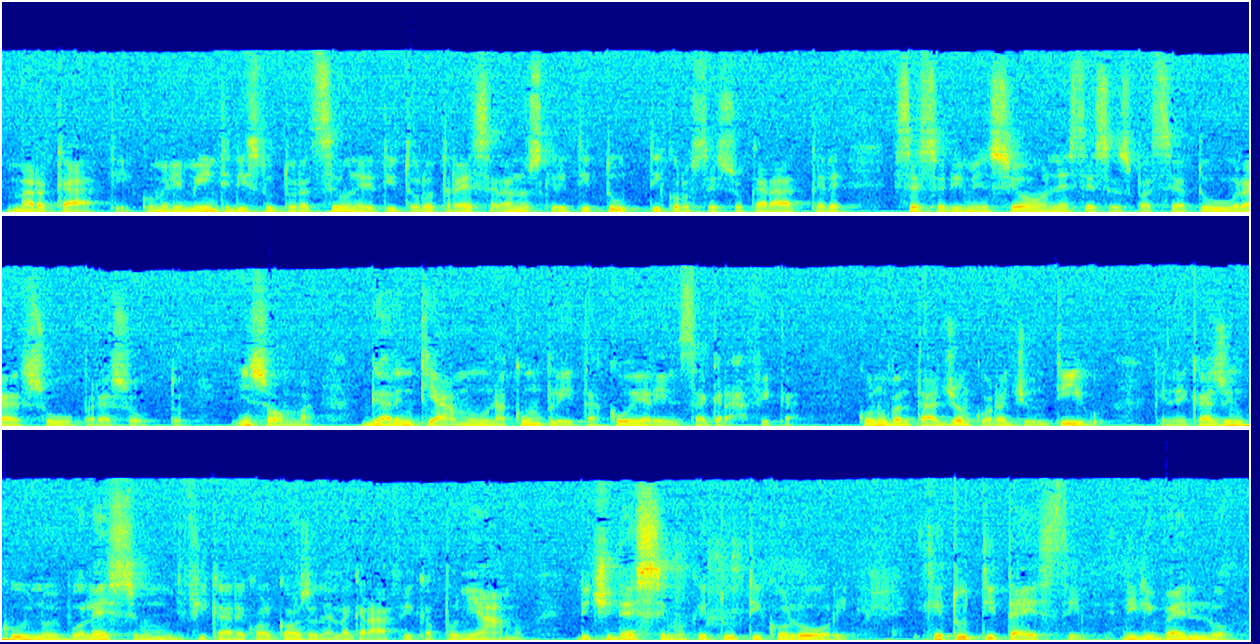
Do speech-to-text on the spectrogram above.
marcati come elementi di strutturazione del titolo 3 saranno scritti tutti con lo stesso carattere, stessa dimensione, stessa spaziatura, sopra e sotto. Insomma, garantiamo una completa coerenza grafica, con un vantaggio ancora aggiuntivo che nel caso in cui noi volessimo modificare qualcosa nella grafica, poniamo, decidessimo che tutti i colori, che tutti i testi di livello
